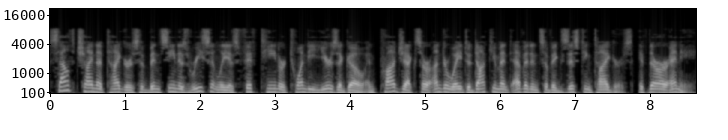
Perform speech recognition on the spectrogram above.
South China tigers have been seen as recently as 15 or 20 years ago and projects are underway to document evidence of existing tigers, if there are any.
